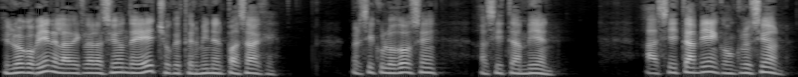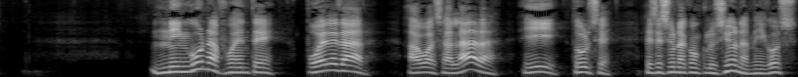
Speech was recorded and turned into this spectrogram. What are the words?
Y luego viene la declaración de hecho que termina el pasaje. Versículo 12, así también. Así también, conclusión. Ninguna fuente puede dar agua salada y dulce. Esa es una conclusión, amigos,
